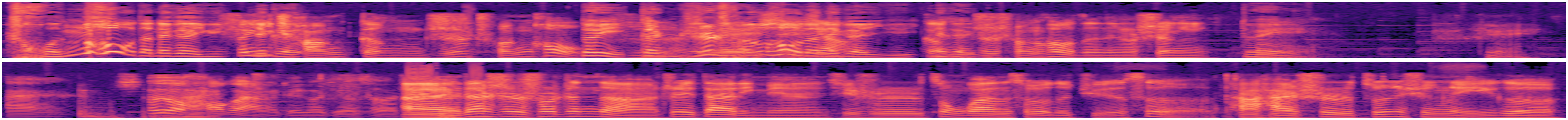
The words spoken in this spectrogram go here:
醇厚的那个语，非常耿直醇厚，对耿直醇厚的那个语，那个耿直醇厚的那种声音。对，对，哎，都有好感这个角色。哎，但是说真的啊，这一代里面，其实纵观所有的角色，他还是遵循了一个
